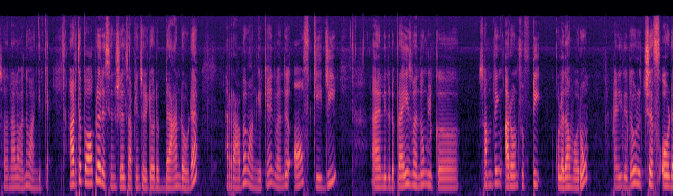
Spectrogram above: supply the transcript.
ஸோ அதனால் வந்து வாங்கியிருக்கேன். அடுத்து பாப்புலர் எசென்ஷியல்ஸ் அப்படின்னு சொல்லிட்டு ஒரு பிராண்டோட ரவை வாங்கியிருக்கேன். இது வந்து ஆஃப் கேஜி அண்ட் இதோட ப்ரைஸ் வந்து உங்களுக்கு சம்திங் அரௌண்ட் ஃபிஃப்டி குள்ளே தான் வரும். அண்ட் இது ஏதோ ஒரு செஃப்போட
